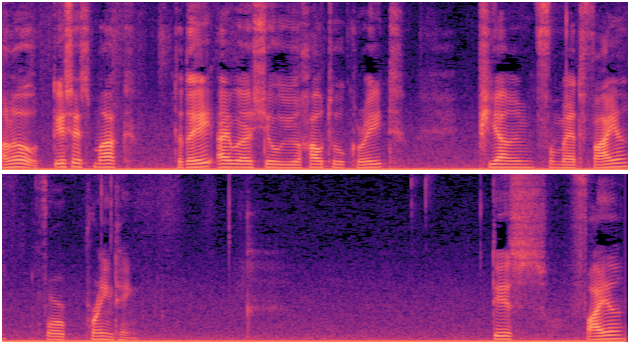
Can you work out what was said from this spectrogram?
Hello, this is Mark. Today I will show you how to create PLN format file for printing. This file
